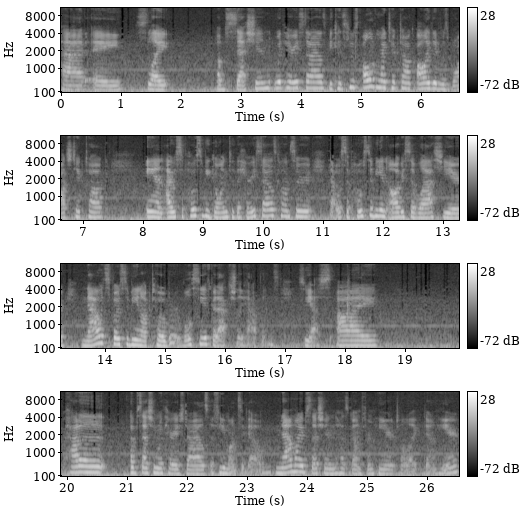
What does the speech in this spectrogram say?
had a slight obsession with Harry Styles because he was all over my TikTok. All I did was watch TikTok. And I was supposed to be going to the Harry Styles concert that was supposed to be in August of last year. Now it's supposed to be in October. We'll see if it actually happens. So yes, I had a obsession with Harry Styles a few months ago. Now my obsession has gone from here to like down here.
